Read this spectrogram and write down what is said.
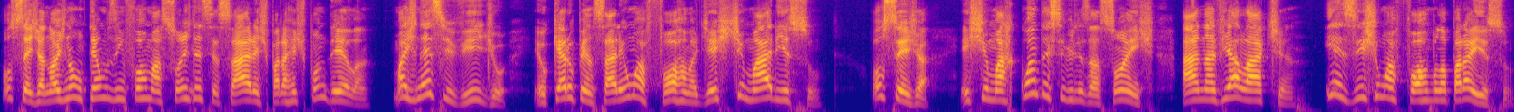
Ou seja, nós não temos informações necessárias para respondê-la. Mas, nesse vídeo, eu quero pensar em uma forma de estimar isso, ou seja, estimar quantas civilizações há na Via Láctea. E existe uma fórmula para isso.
